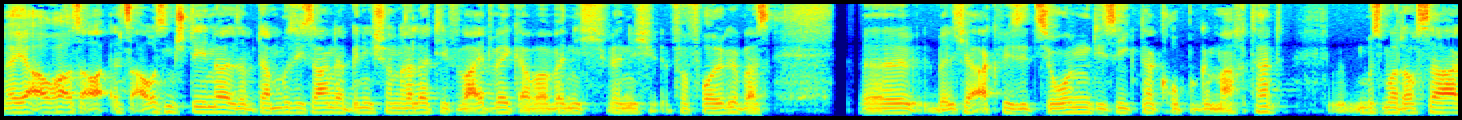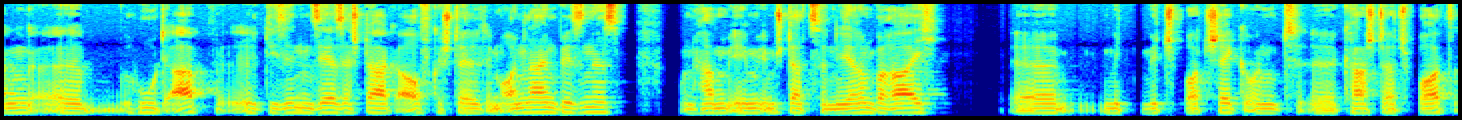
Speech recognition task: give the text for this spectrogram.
Naja, auch als, als Außenstehender, also da muss ich sagen, da bin ich schon relativ weit weg, aber wenn ich, wenn ich verfolge, was äh, welche Akquisitionen die Signa-Gruppe gemacht hat, muss man doch sagen, äh, Hut ab, äh, die sind sehr, sehr stark aufgestellt im Online-Business und haben eben im stationären Bereich äh, mit, mit Sportcheck und äh, Karstadt Sport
